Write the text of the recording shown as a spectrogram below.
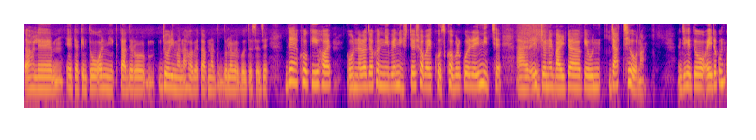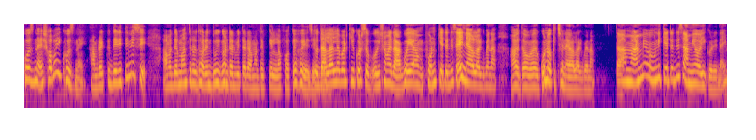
তাহলে এটা কিন্তু অনেক তাদেরও জরিমানা হবে। তা আপনাদের দুলাভাই বলতেছে যে, দেখো কি হয় অন্যরা যখন নিবে নিশ্চয়ই সবাই খোঁজখবর করেই নিচ্ছে। আর এর জন্য বাড়িটা কেউ যাচ্ছেও না। যেহেতু এইরকম খোঁজ নেয় সবাই খোঁজ নেয়। আমরা একটু দেরিতে নিছি আমাদের মাত্র ধরেন দুই ঘণ্টার ভিতরে আমাদের কেল্লা ফতে হয়ে যায়। তো দালাল আবার কি করছে? ওই সময় রাগ হয়ে ফোন কেটে দিছে এই নেওয়া লাগবে না হয়তো কোনো কিছু নেওয়া লাগবে না। তা আম- উনি কেটে দিছে আমিও ওই করি নাই।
